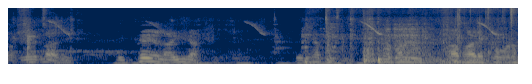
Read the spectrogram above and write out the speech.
ਪਲੇਟ ਲਾ ਦੇ। ਇੱਥੇ ਲਾਈ ਰੱਖ। ਦੇਖਾ ਆ ਫੜ ਇੱਕ ਹੋਰ।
